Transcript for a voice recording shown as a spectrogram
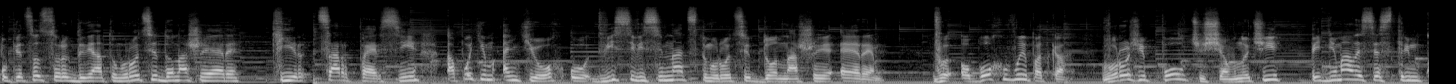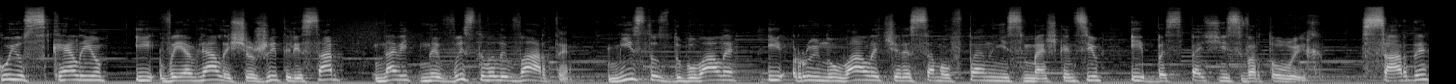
у 549 році до нашої ери. Кір, цар Персії, а потім Антіох у 218 році до нашої ери. В обох випадках ворожі полчища вночі піднімалися стрімкою скелею і виявляли, що жителі Сард навіть не виставили варти. Місто здобували і руйнували через самовпевненість мешканців і безпечність вартових. Сарди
